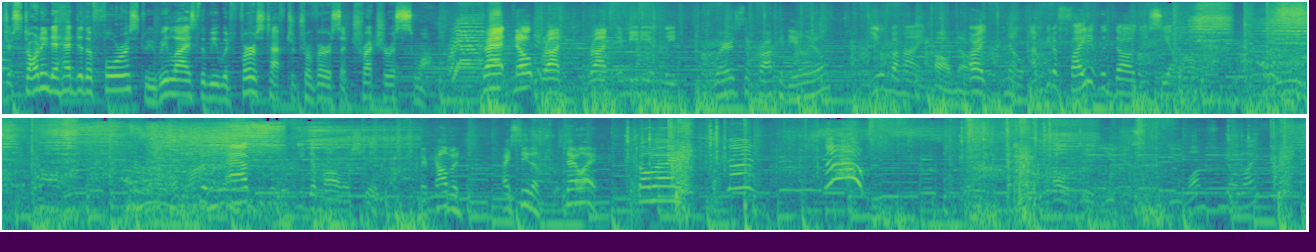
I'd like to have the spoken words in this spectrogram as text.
After starting to head to the forest, we realized that we would first have to traverse a treacherous swamp. That. Nope. Run. Run immediately. Where's the crocodilio? Eel behind. Oh, no. All right. No. I'm gonna fight it with dog, you See how Just absolutely demolished it. They're coming. I see them. Stay away. Go away. Oh, dude, you just you. Once in your life.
